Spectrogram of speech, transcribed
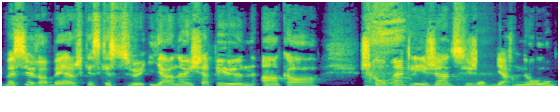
Monsieur Robert, qu'est-ce que tu veux? Il y en a échappé une encore. Je comprends que les gens du Cégep Garneau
